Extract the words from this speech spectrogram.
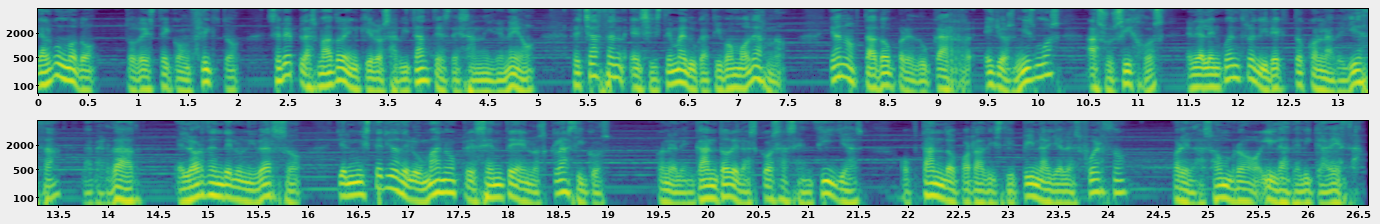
De algún modo, todo este conflicto se ve plasmado en que los habitantes de San Ireneo rechazan el sistema educativo moderno y han optado por educar ellos mismos a sus hijos en el encuentro directo con la belleza, la verdad, el orden del universo y el misterio de lo humano presente en los clásicos, con el encanto de las cosas sencillas, optando por la disciplina y el esfuerzo por el asombro y la delicadeza.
